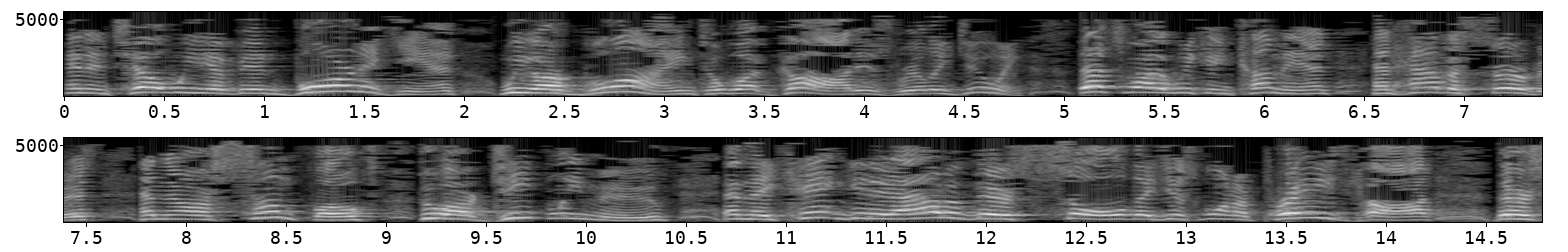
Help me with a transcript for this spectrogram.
And until we have been born again, we are blind to what God is really doing. That's why we can come in and have a service and there are some folks who are deeply moved and they can't get it out of their soul. They just want to praise God. There's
